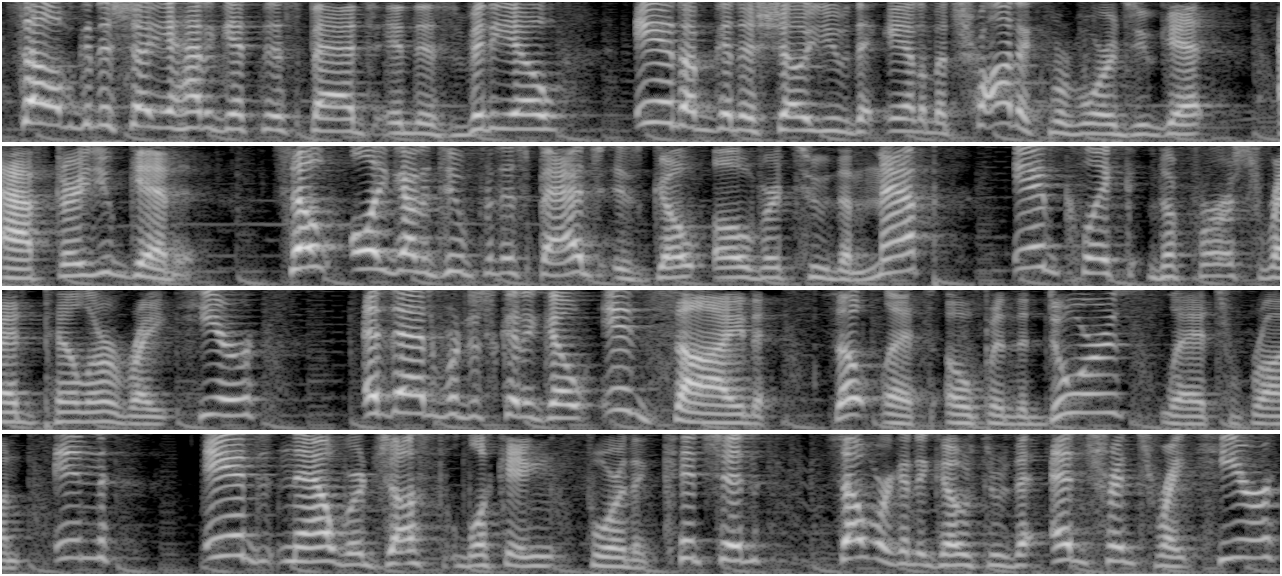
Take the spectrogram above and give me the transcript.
so I'm going to show you how to get this badge in this video, and I'm going to show you the animatronic rewards you get after you get it. So all you gotta do for this badge is go over to the map and click the first red pillar right here. And then we're just gonna go inside. So let's open the doors, let's run in. And now we're just looking for the kitchen. So we're gonna go through the entrance right here,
